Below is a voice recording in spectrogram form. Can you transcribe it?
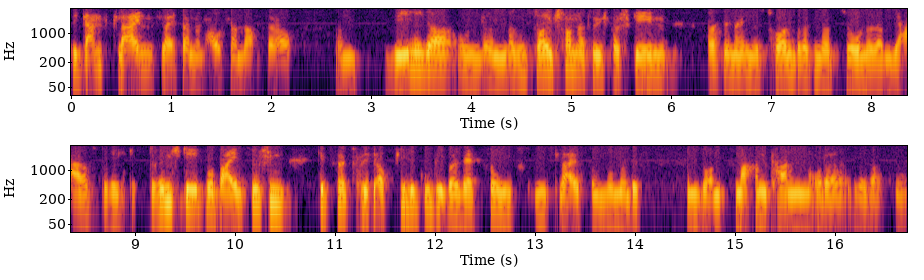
die ganz kleinen, vielleicht dann im Ausland macht es dann auch ähm, weniger. Und ähm, also ich soll schon natürlich verstehen, was in der Investorenpräsentation oder im Jahresbericht drinsteht. Wobei inzwischen gibt es natürlich auch viele gute Übersetzungsdienstleistungen, wo man das umsonst machen kann oder sowas. Ne?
